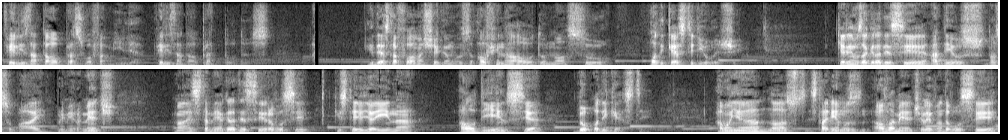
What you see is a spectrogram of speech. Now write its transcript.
Feliz Natal para sua família. Feliz Natal para todos. E desta forma chegamos ao final do nosso podcast de hoje. Queremos agradecer a Deus, nosso Pai, primeiramente, mas também agradecer a você que esteve aí na audiência do podcast. Amanhã nós estaremos novamente levando a você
